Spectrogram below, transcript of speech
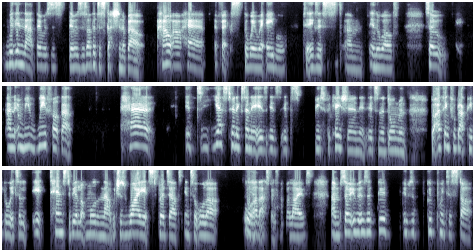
within that, there was this there was this other discussion about how our hair affects the way we're able to exist um, in the world. So, and and we we felt that hair, it yes to an extent it is is it's beautification, it, it's an adornment, but I think for Black people it's a it tends to be a lot more than that, which is why it spreads out into all our all yeah. other aspects of our lives. Um, so it was a good it was a good point to start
